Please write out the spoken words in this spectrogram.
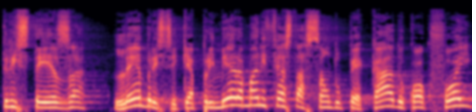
tristeza, lembre-se que a primeira manifestação do pecado qual que foi?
